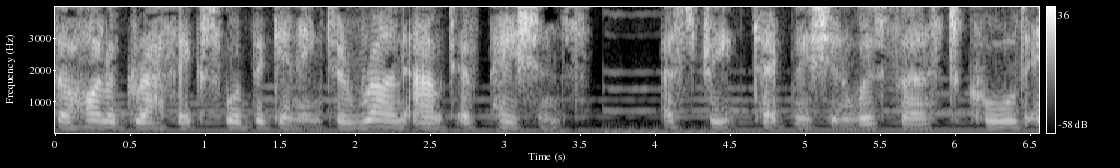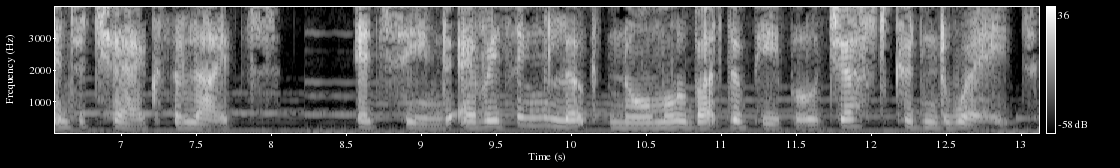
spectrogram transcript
The holographics were beginning to run out of patience. A street technician was first called in to check the lights. It seemed everything looked normal, but the people just couldn't wait.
